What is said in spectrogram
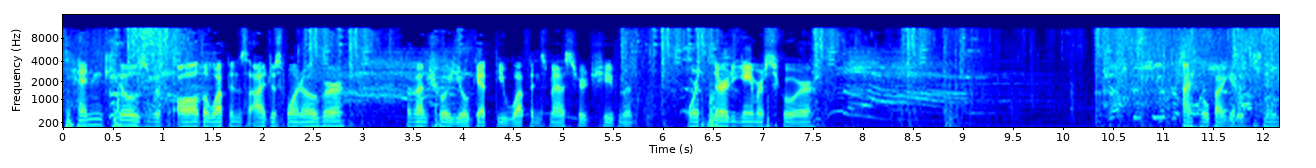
10 kills with all the weapons I just went over, eventually you'll get the Weapons Master achievement, or 30 gamer score. I hope I get it soon.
